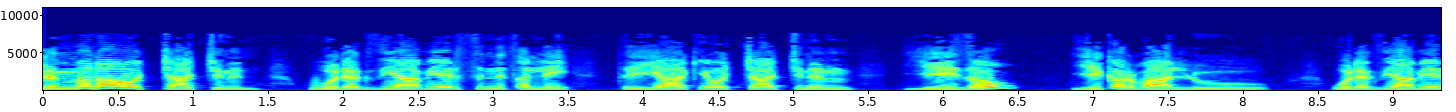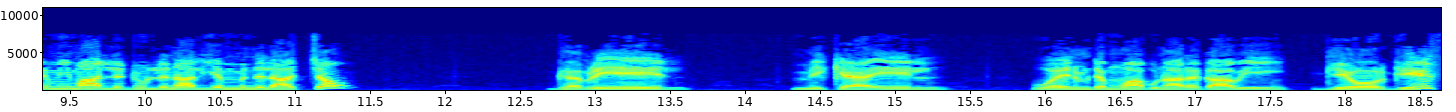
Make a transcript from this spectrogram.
ልመናዎቻችንን ወደ እግዚአብሔር ስንጸልይ ጥያቄዎቻችንን ይዘው ይቀርባሉ። ወደ እግዚአብሔርም ይማልዱልናል የምንላቸው ገብርኤል ሚካኤል ወይንም ደግሞ አቡነ አረጋዊ ጊዮርጊስ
